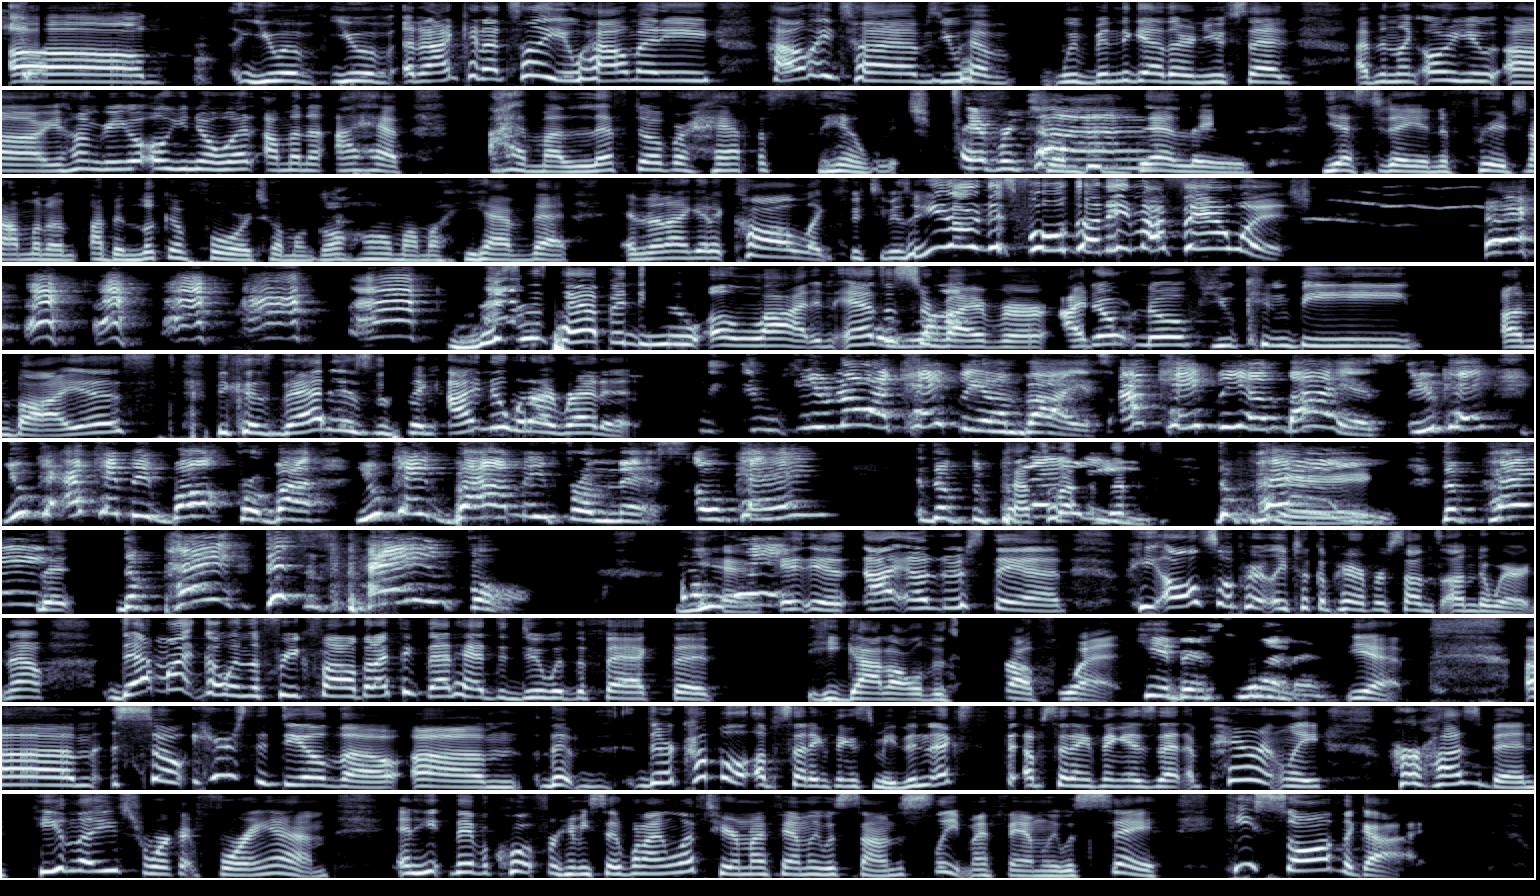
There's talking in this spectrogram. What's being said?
Um, you have you have, and I cannot tell you how many how many times you have. We've been together, and you've said, "I've been like, oh, you uh, are you hungry?" You go, "Oh, you know what? I'm gonna. I have." I have my leftover half a sandwich Every time from the deli yesterday in the fridge, and I'm gonna. I've been looking forward to. I'm gonna go home. I'm gonna have that, and then I get a call like 15 minutes. You know, this fool done eat my sandwich. This has happened to you a lot, and as A a survivor, I don't know if you can be unbiased because that is the thing. I knew when I read it. You know I can't be unbiased. I can't be unbiased. You can't. You can. I can't be bought for by. You can't buy me from this. Okay. The the pain. That's what the pain. The pain. But- the pain. This is painful. Yeah, it is. I understand. He also apparently took a pair of her son's underwear. Now, that might go in the freak file, but I think that had to do with the fact that he got all of his stuff wet. He had been swimming. Yeah. Um, so here's the deal though. Um, the, there are a couple upsetting things to me. The next th- upsetting thing is that apparently her husband, he leaves to work at 4 a.m. and he, they have a quote for him. He said, when I left here, my family was sound asleep. My family was safe. He saw the guy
